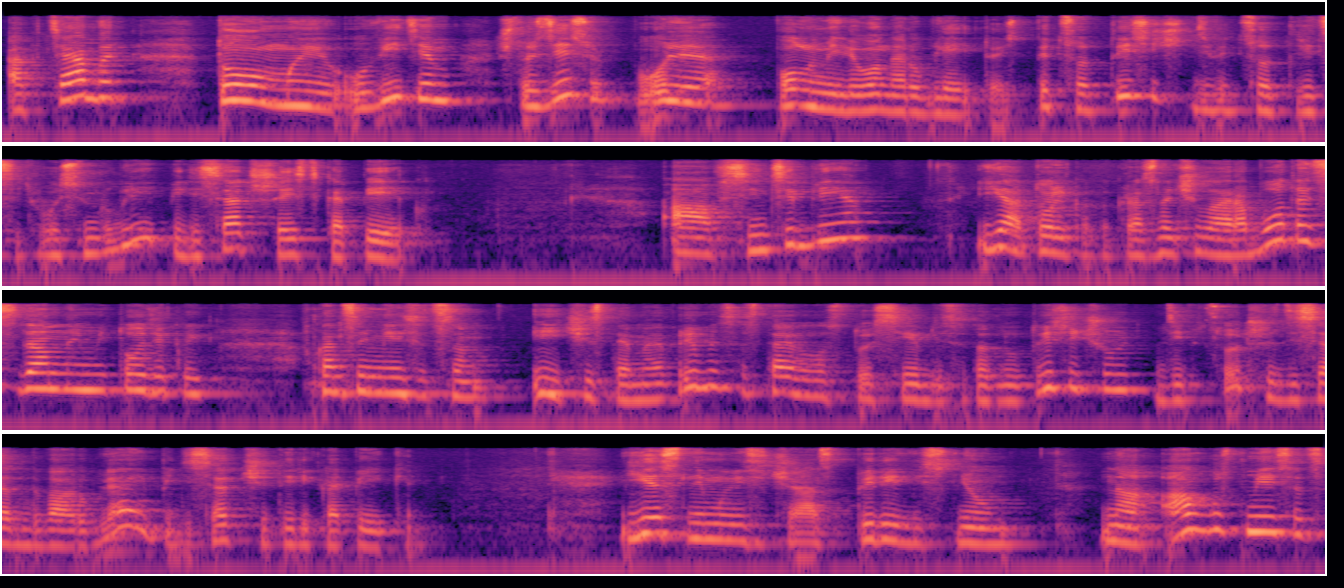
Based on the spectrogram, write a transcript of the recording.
октябрь, то мы увидим, что здесь более полумиллиона рублей, то есть 500 тысяч 938 рублей 56 копеек. А в сентябре я только как раз начала работать с данной методикой в конце месяца, и чистая моя прибыль составила 171 962 рубля и 54 копейки. Если мы сейчас перелистнем на август месяц,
